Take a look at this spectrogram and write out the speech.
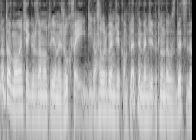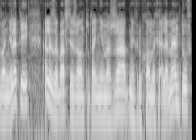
no to w momencie jak już zamontujemy żuchwę i dinozaur będzie kompletny, będzie wyglądał zdecydowanie lepiej, ale zobaczcie, że on tutaj nie ma żadnych ruchomych elementów.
